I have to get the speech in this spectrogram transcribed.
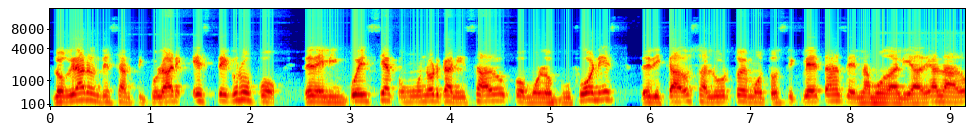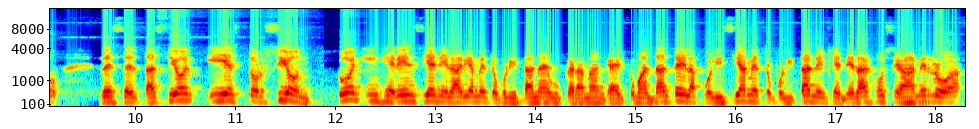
lograron desarticular este grupo de delincuencia común organizado como los bufones dedicados al hurto de motocicletas en la modalidad de alado, desertación y extorsión con injerencia en el área metropolitana de Bucaramanga. El comandante de la Policía Metropolitana, el general José Jaime Roa,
